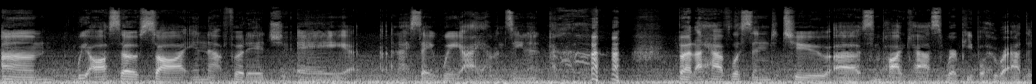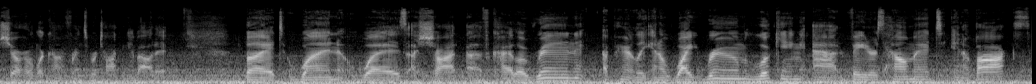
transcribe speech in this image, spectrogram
Um, we also saw in that footage a, and I say we, I haven't seen it, but I have listened to uh, some podcasts where people who were at the shareholder conference were talking about it. But one was a shot of Kylo Ren, apparently in a white room, looking at Vader's helmet in a box.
